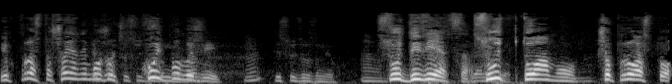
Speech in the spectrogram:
Як просто що я не можу хочеш хуй положити? Ти суть зрозумів. Суть дивіться, суть в тому, що просто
